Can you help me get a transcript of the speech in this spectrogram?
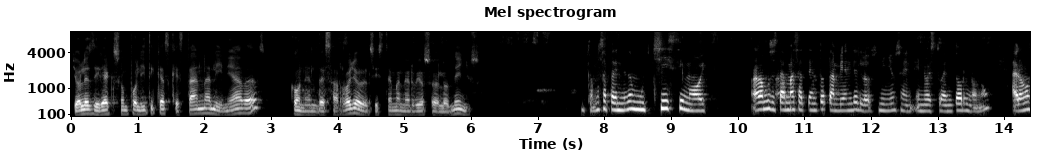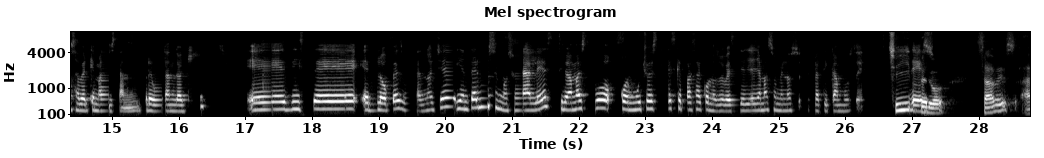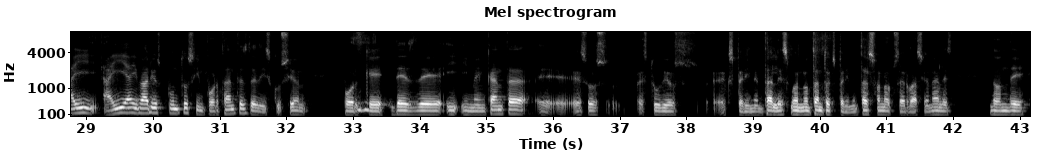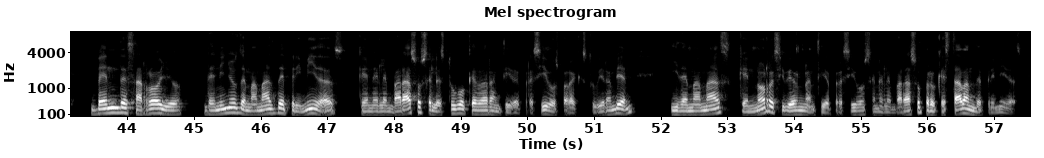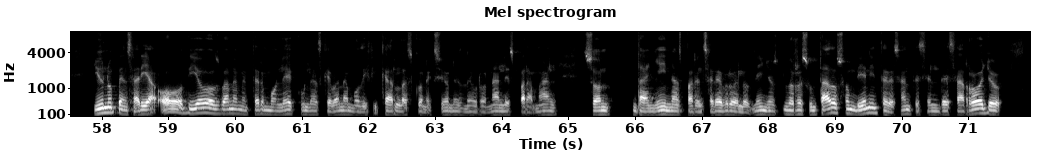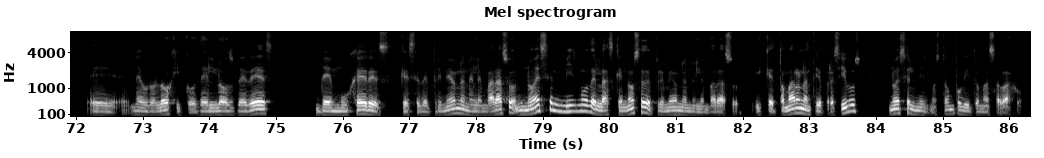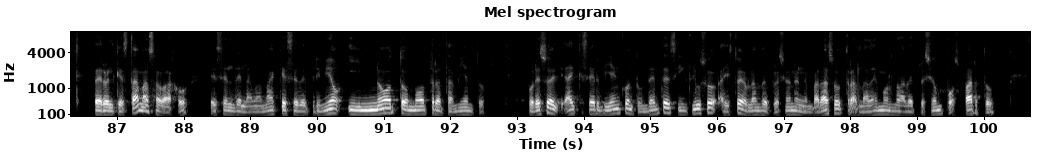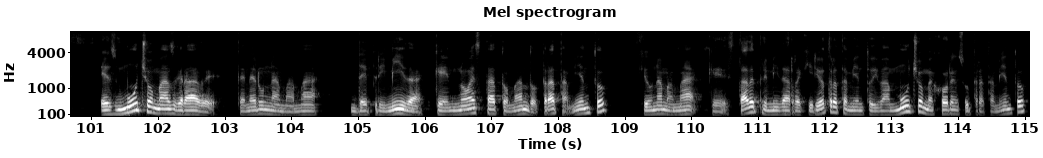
yo les diría que son políticas que están alineadas con el desarrollo del sistema nervioso de los niños. Estamos aprendiendo muchísimo hoy. Ahora vamos a estar más atentos también de los niños en, en nuestro entorno, ¿no? Ahora vamos a ver qué más están preguntando aquí. Eh, dice Ed López, buenas noches. Y en términos emocionales, si la mamá estuvo con mucho estrés, ¿qué pasa con los bebés? Ya, ya más o menos platicamos de. Sí, pero, ¿sabes? Ahí, ahí hay varios puntos importantes de discusión, porque desde, y, me encanta eh, esos estudios experimentales, bueno, no tanto experimentales, son observacionales, donde ven desarrollo de niños de mamás deprimidas que en el embarazo se les tuvo que dar antidepresivos para que estuvieran bien y de mamás que no recibieron antidepresivos en el embarazo pero que estaban deprimidas. Y uno pensaría, oh Dios, van a meter moléculas que van a modificar las conexiones neuronales para mal, son dañinas para el cerebro de los niños. Los resultados son bien interesantes. El desarrollo eh, neurológico de los bebés de mujeres que se deprimieron en el embarazo no es el mismo de las que no se deprimieron en el embarazo y que tomaron antidepresivos, no es el mismo, está un poquito más abajo. Pero el que está más abajo es el de la mamá que se deprimió y no tomó tratamiento. Por eso hay que ser bien contundentes, incluso, ahí estoy hablando de depresión en el embarazo, trasladémoslo a depresión posparto es mucho más grave tener una mamá deprimida que no está tomando tratamiento que una mamá que está deprimida, requirió tratamiento y va mucho mejor en su tratamiento,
